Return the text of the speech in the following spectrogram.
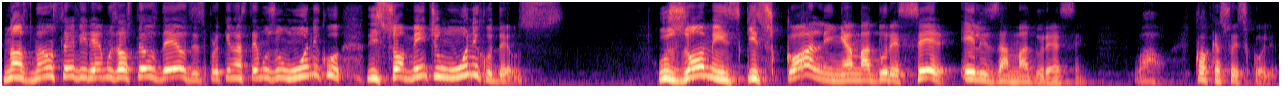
Nós não serviremos aos teus deuses, porque nós temos um único e somente um único Deus. Os homens que escolhem amadurecer, eles amadurecem. Uau! Qual que é a sua escolha?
